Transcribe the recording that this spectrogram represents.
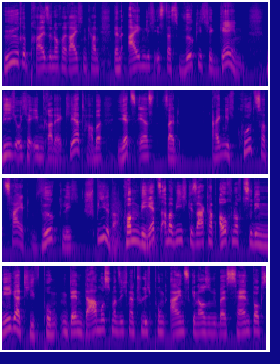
höhere Preise noch erreichen kann, denn eigentlich ist das wirkliche Game, wie ich euch ja eben gerade erklärt habe, jetzt erst seit eigentlich kurzer Zeit wirklich spielbar. Kommen wir jetzt aber, wie ich gesagt habe, auch noch zu den Negativpunkten, denn da muss man sich natürlich Punkt 1, genauso wie bei Sandbox,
